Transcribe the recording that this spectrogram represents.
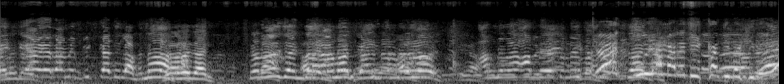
এই টিয়ার আমি ভিক্ষা দিলাম। না যাই তুই আমারে ভিক্ষা দিবে কি রে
